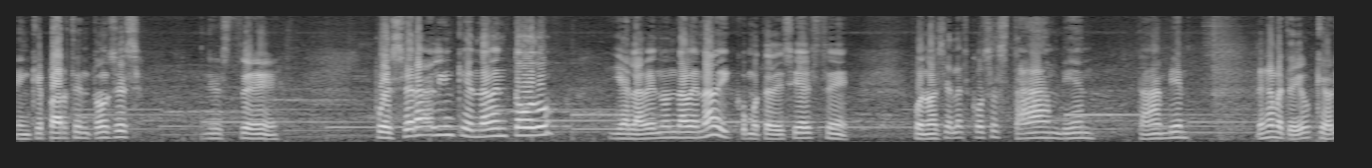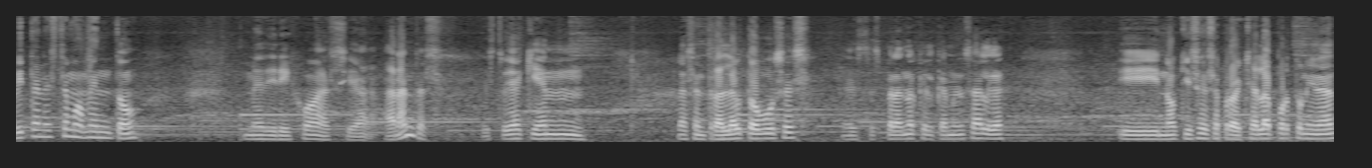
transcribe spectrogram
en qué parte. Entonces, este, pues era alguien que andaba en todo y a la vez no andaba en nada. Y como te decía, este, pues no hacía las cosas tan bien, tan bien. Déjame te digo que ahorita en este momento me dirijo hacia Arandas. Estoy aquí en la central de autobuses este, esperando que el camión salga y no quise desaprovechar la oportunidad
